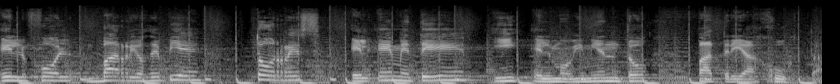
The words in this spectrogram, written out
el FOL, Barrios de Pie, Torres, el MTE y el Movimiento Patria Justa.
